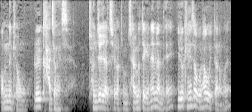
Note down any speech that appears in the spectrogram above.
없는 경우를 가정했어요. 전제 자체가 좀 잘못되긴 했는데, 이렇게 해석을 하고 있다는 거예요.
